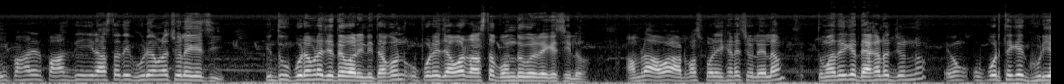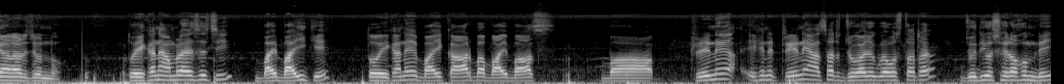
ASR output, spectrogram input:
এই পাহাড়ের পাশ দিয়ে এই রাস্তা দিয়ে ঘুরে আমরা চলে গেছি। কিন্তু উপরে আমরা যেতে পারিনি। তখন উপরে যাওয়ার রাস্তা বন্ধ করে রেখেছিল। আমরা আবার আট মাস পরে এখানে চলে এলাম তোমাদেরকে দেখানোর জন্য এবং উপর থেকে ঘুরিয়ে আনার জন্য। তো এখানে আমরা এসেছি বাই বাইকে তো এখানে বাই কার বা বাই বাস বা ট্রেনে, এখানে ট্রেনে আসার যোগাযোগ ব্যবস্থাটা যদিও সেরকম নেই,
